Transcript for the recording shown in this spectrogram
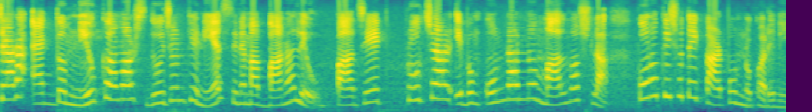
যারা একদম নিউ কামার্স দুজনকে নিয়ে সিনেমা বানালেও বাজেট, প্রচার এবং অন্যান্য মাল মশলা কোনো কিছুতেই কার্পণ্য করেনি।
